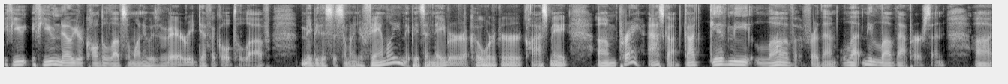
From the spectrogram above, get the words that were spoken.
If you if you know you're called to love someone who is very difficult to love, maybe this is someone in your family, maybe it's a neighbor, a coworker, classmate. Um, pray, ask God, God, give me love for them. Let me love that person uh,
